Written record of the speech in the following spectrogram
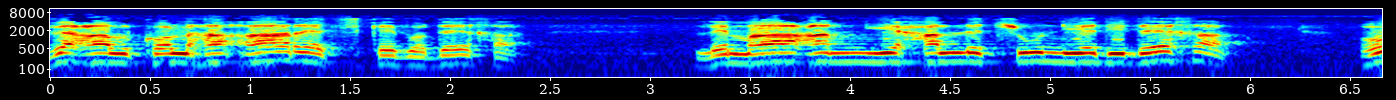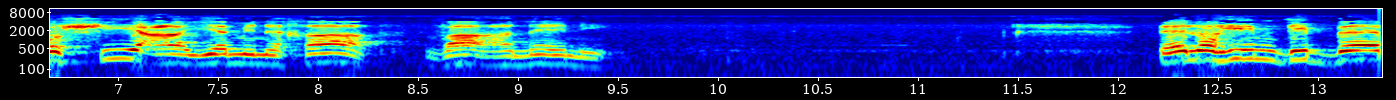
ועל כל הארץ כבודך. למען יחלצון ידידיך, הושיע ימינך וענני. אלוהים דיבר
